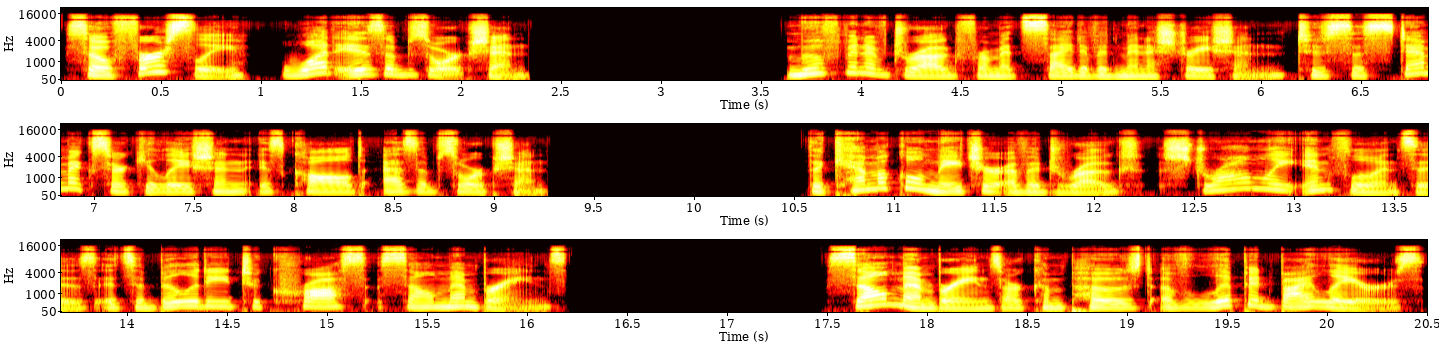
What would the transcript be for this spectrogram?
So, firstly, what is absorption? Movement of drug from its site of administration to systemic circulation is called as absorption. The chemical nature of a drug strongly influences its ability to cross cell membranes. Cell membranes are composed of lipid bilayers,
